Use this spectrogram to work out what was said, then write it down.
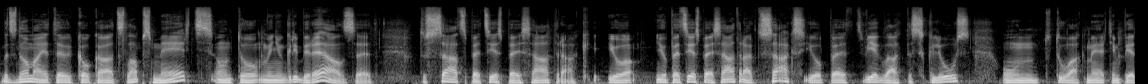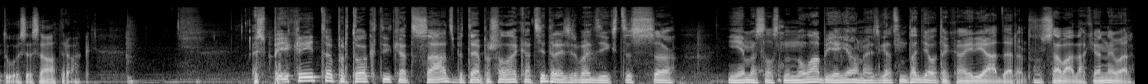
Bet es domāju, ja tev ir kaut kāds labs mērķis un tu viņu gribi realizēt, tu sāc pēc iespējas ātrāk. Jo, jo pēc iespējas ātrāk tu sāksi, jo pēc vieglāk tas kļūs un tu tuvāk mērķim pietuvosies ātrāk. Es piekrītu par to, ka tas sācis, bet tajā pašā laikā citreiz ir vajadzīgs tas uh, iemesls, nu, nu labi, ja jaunais gads, nu, tad jau tā kā ir jādara. Nu, savādāk jau nevar.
